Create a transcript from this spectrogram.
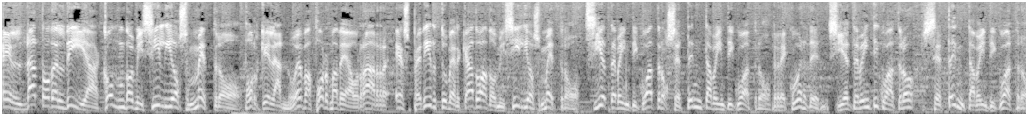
El dato del día con Domicilios Metro, porque la nueva forma de ahorrar es pedir tu mercado a Domicilios Metro 724-7024. Recuerden, 724-7024.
